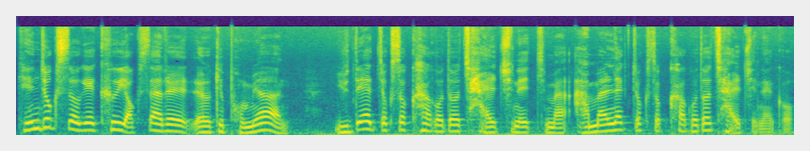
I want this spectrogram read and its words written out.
겐족 속의 그 역사를 이렇게 보면 유대 족속하고도 잘 지냈지만 아말렉 족속하고도 잘 지내고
